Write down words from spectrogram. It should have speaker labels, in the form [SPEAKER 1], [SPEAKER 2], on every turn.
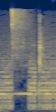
[SPEAKER 1] Thank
